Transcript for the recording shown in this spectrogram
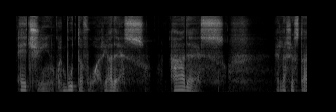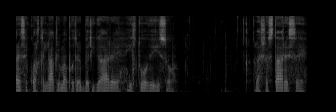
e cinque, butta fuori, adesso, adesso. E lascia stare se qualche lacrima potrebbe rigare il tuo viso. Lascia stare se,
